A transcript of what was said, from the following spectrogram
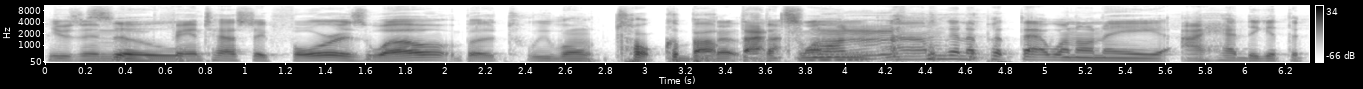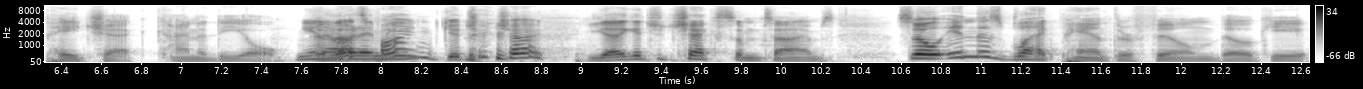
He was in So- Fantastic 4 as well, but we won't talk about But that, one. I'm gonna put that one on a I had to get the paycheck kind of deal. You and know that's what I mean? fine. Get your check. You gotta get your check sometimes. So in this Black Panther film, Bilky,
